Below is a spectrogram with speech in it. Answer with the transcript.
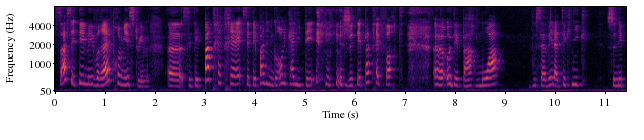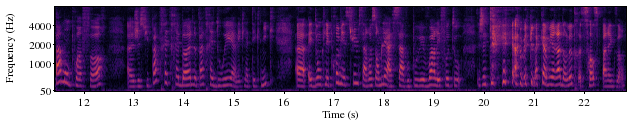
ça, c'était mes vrais premiers streams. Euh, c'était pas très très, c'était pas d'une grande qualité. J'étais pas très forte euh, au départ. Moi, vous savez, la technique, ce n'est pas mon point fort. Euh, je suis pas très très bonne, pas très douée avec la technique. Euh, et donc les premiers streams, ça ressemblait à ça. Vous pouvez voir les photos. J'étais avec la caméra dans l'autre sens, par exemple.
